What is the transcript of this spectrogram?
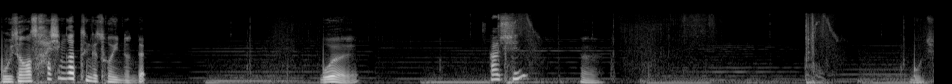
뭐 이상한 사신 같은 게 서 있는데? 뭐야 얘? 사신? 예. 뭐지?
